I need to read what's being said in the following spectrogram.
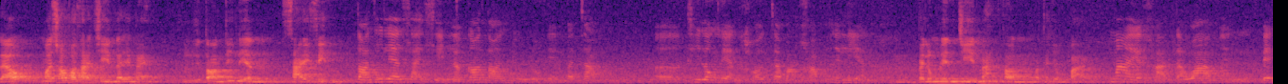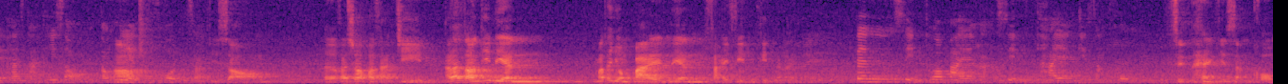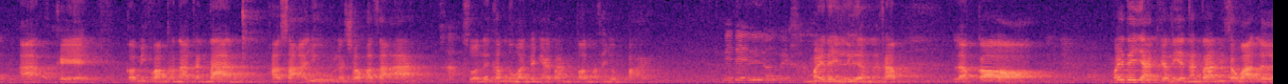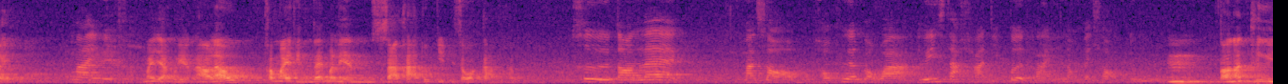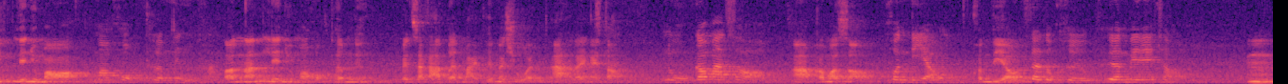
แล้วมาชอบภาษาจีนได้ยังไง หรือตอนที่เรียนสายศิลป์ ตอนที่เรียนสายศิลป์แล้วก็ตอนอยู่โรงเรียนประจำเอ่อที่โรงเรียนเขาจะบังคับให้เรียนค่ะอืมไปโรงเรียนจีนไหมตอนมัธยมปลายไม่ค่ะ แต่ว่าเหมือนเป็นภาษาที่สองต้องเรียนทุกคนภาษาที่สองเธอก็ชอบภาษาจีน แล้วตอนที่เรียนมัธยมปลายเรียนสายศิลป์ศิลป์อะไร เป็นศิลป์ทั่วไปอะค่ะศิลป์ไทยอังกฤษสังคม ศิลป์แห่งจิตสังคม อ่าโอเค ก็มีความถนัดทางด้านภาษาอยู่และชอบภาษา ค่ะส่วนเรื่องคำนวณเป็นไงบ้างตอนมัธยมปลาย ไม่ได้เรื่องเลยค่ะไม่ได้เรื่องนะครับ แล้วก็ไม่ได้อยากจะเรียนทางด้านวิศวะเลย ไม่เลยค่ะ ไม่อยากเรียนเอาแล้วทำไมถึงได้มาเรียนสาขาธุรกิจวิศวกรรมครับ คือตอนแรกมาสอบเขาเพื่อนบอกว่าเฮ้ยสาขานี้เปิดใหม่ลองไปสอบดูอืมตอนนั้นคือเรียนอยู่ม ม .6 เทอมหนึ่งค่ะ ตอนนั้นเรียนอยู่ม .6 เทอมหนึ่ง เป็นสาขาเปิดใหม่เพื่อนมาชวนอ่าแล้วยังไงต่อหนูก็มาสอบอ่าก็มาสอบคนเดียว คนเดียว สรุปคือเพื่อนไม่ได้สอบ อืม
